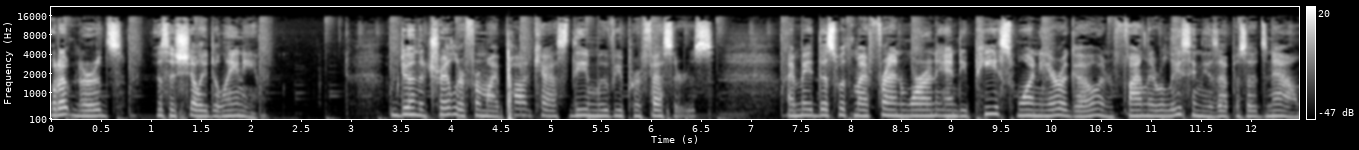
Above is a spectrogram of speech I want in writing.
What up, nerds? This is Shelly Delaney. I'm doing the trailer for my podcast, The Movie Professors. I made this with my friend Warren Andy Peace one year ago and finally releasing these episodes now.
